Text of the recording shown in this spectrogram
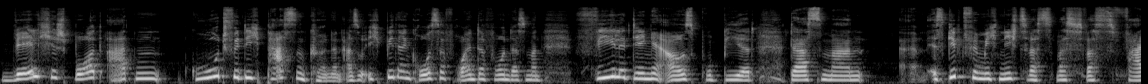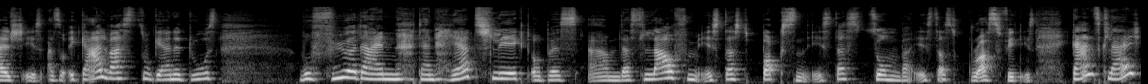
welche Sportarten gut für dich passen können. Also ich bin ein großer Freund davon, dass man viele Dinge ausprobiert, dass man äh, es gibt für mich nichts, was, was, was falsch ist. Also egal, was du gerne tust, wofür dein, dein Herz schlägt, ob es ähm, das Laufen ist, das Boxen ist, das Zumba ist, das CrossFit ist. Ganz gleich,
